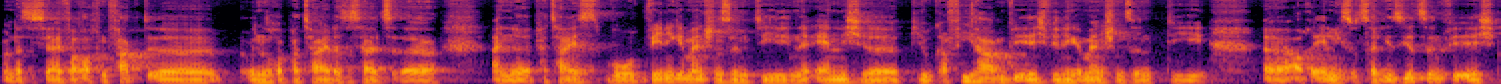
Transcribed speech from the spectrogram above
und das ist ja einfach auch ein Fakt äh, unserer Partei, dass es halt äh, eine Partei ist, wo wenige Menschen sind, die eine ähnliche Biografie haben wie ich, wenige Menschen sind, die äh, auch ähnlich sozialisiert sind wie ich.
